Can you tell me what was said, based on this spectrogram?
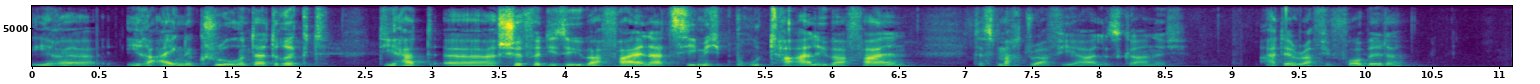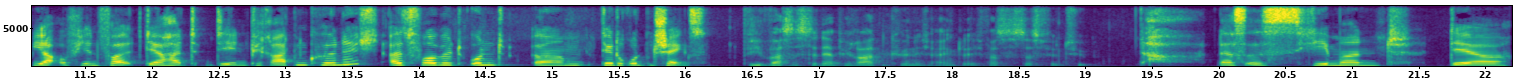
ihre, ihre eigene Crew unterdrückt. Die hat äh, Schiffe, die sie überfallen hat, ziemlich brutal überfallen. Das macht Ruffy ja alles gar nicht. Hat der Ruffy Vorbilder? Ja, auf jeden Fall. Der hat den Piratenkönig als Vorbild und ähm, den roten Shanks. Wie, was ist denn der Piratenkönig eigentlich? Was ist das für ein Typ? Das ist jemand, der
